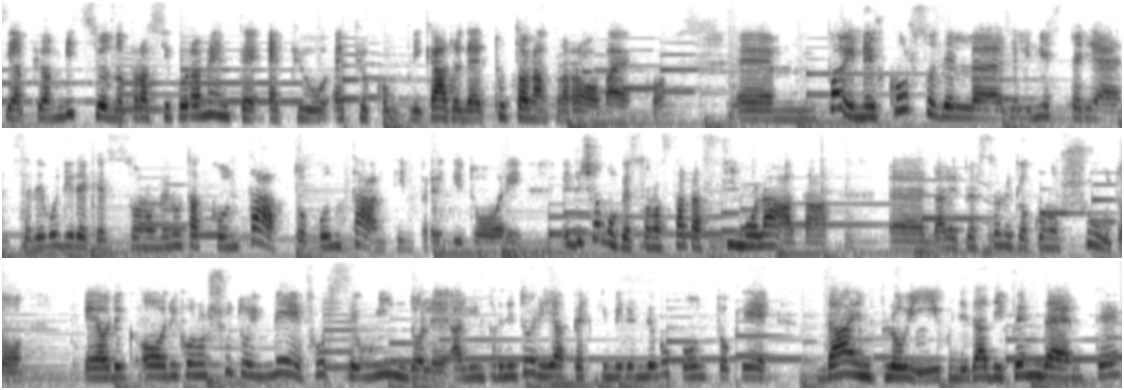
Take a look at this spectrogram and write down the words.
sia più ambizioso, però sicuramente è più, è più complicato ed è tutta un'altra roba, ecco. Ehm, poi nel corso del, delle mie esperienze devo dire che sono venuta a contatto con tanti imprenditori e diciamo che sono stata stimolata eh, dalle persone che ho conosciuto e ho, ho, riconosciuto in me forse un'indole all'imprenditoria perché mi rendevo conto che da employee, quindi da dipendente,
